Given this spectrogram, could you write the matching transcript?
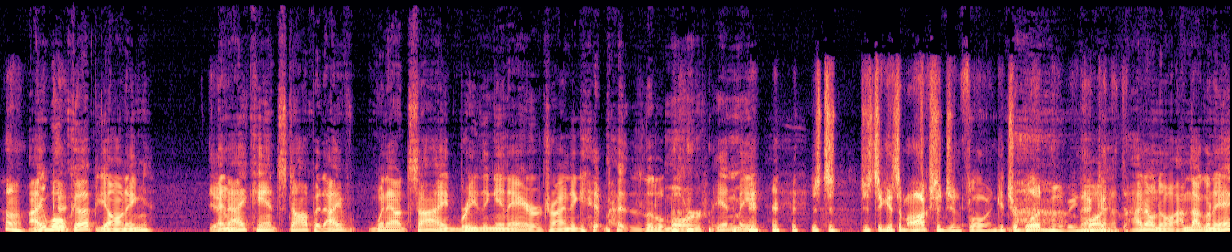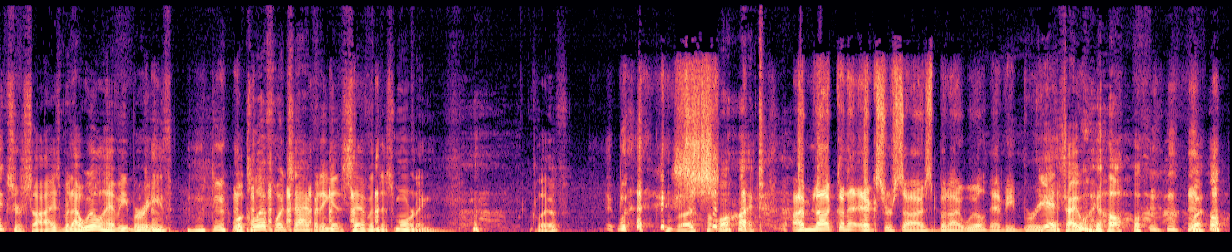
Huh. I okay. woke up yawning. Yeah. and I can't stop it. I went outside breathing in air, trying to get a little more in me. just to just to get some oxygen flowing, get your blood moving, that Boy, kind of thing. I don't know. I'm not going to exercise, but I will heavy breathe. well, Cliff, what's happening at seven this morning? Cliff, what? I'm not going to exercise, but I will heavy breathe. Yes, I will. well,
